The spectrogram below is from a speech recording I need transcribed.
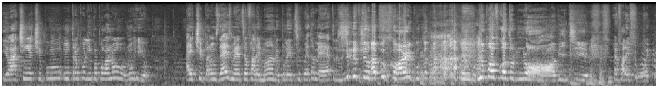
e lá tinha tipo um, um trampolim pra pular no, no rio. Aí, tipo, eram uns 10 metros. Eu falei, mano, eu pulei de 50 metros de, lá pro corgo. e o povo ficou tudo, não, mentira. Eu falei, foi, pô.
